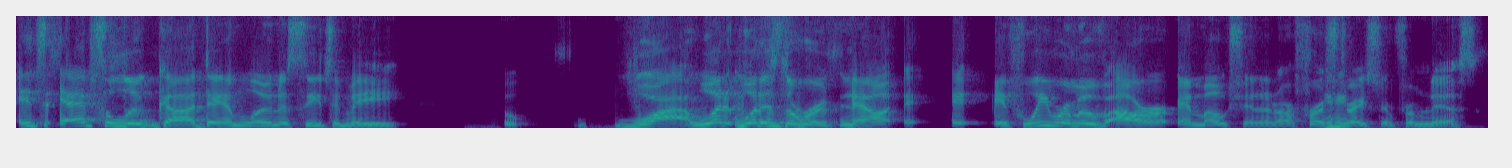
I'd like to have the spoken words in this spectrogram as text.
it's absolute goddamn lunacy to me. Why? What? What is the root? Now, if we remove our emotion and our mm-hmm. frustration mm-hmm. from this,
